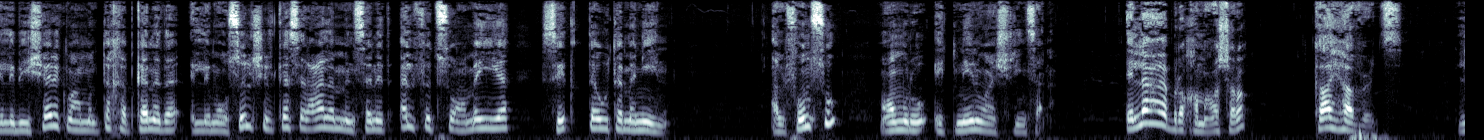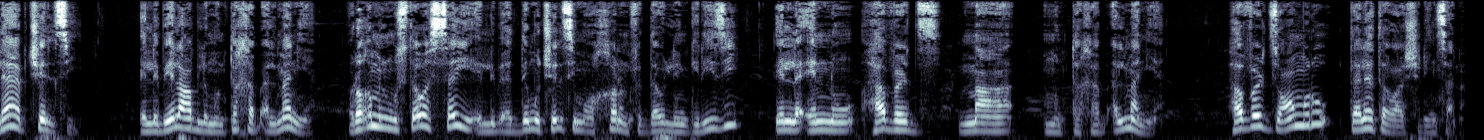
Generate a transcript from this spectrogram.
اللي بيشارك مع منتخب كندا اللي ما وصلش لكأس العالم من سنة 1986 ألفونسو عمره 22 سنة. اللاعب رقم 10 كاي هافرتز لاعب تشيلسي اللي بيلعب لمنتخب ألمانيا. رغم المستوى السيء اللي بيقدمه تشيلسي مؤخرا في الدوري الإنجليزي إلا إنه هافردز مع منتخب ألمانيا. هافردز عمره 23 سنة.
